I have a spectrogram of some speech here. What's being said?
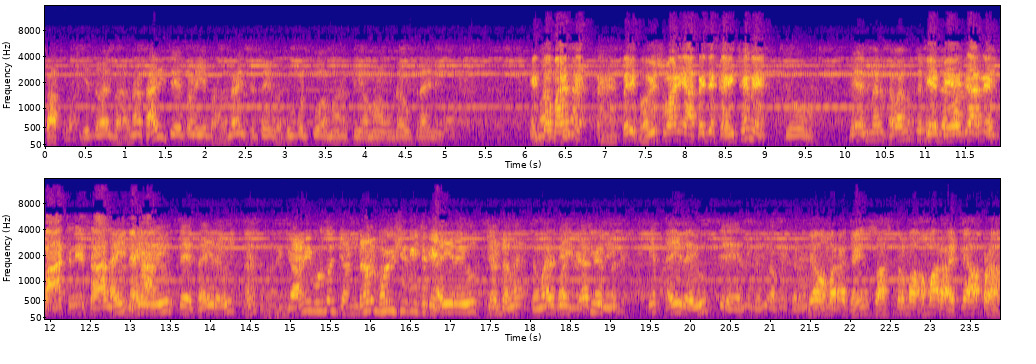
પ્રાર્થના. એ તમારી ભાવના સારી છે પણ એ ભાવના છે તે વધુ પડતું આમાંથી આમાં ઊંડા ઉતરાય નહીં. એ તો મારે પેલી ભવિષ્યવાણી આપે જે કહી છે ને તો તે થવાનું છે બે હજાર પાંચની સાલ થઈ થઈ રહ્યું જ જનરલ ભવિષ્ય કહી શકે. થઈ રહ્યું છે. તમારે જે ઈચ્છા છે એ થઈ રહ્યું જ છે એની બધું આપણે અમારા જૈન શાસ્ત્રમાં અમારા એટલે આપણા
